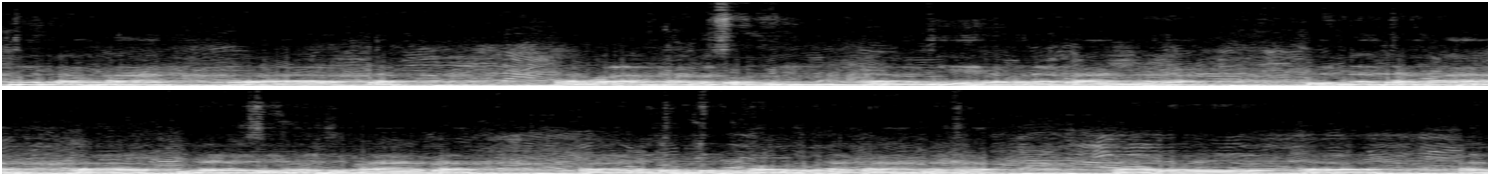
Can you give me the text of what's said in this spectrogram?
ที่เรามาจัดเอ่อหมอลำการกุศลที่ตำบลนาการนะครับถือเนื่องจากว่าที่ได้ศิลป์นศิมากับในชุมชนของตำบลนาการนะครับโดยท่าน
